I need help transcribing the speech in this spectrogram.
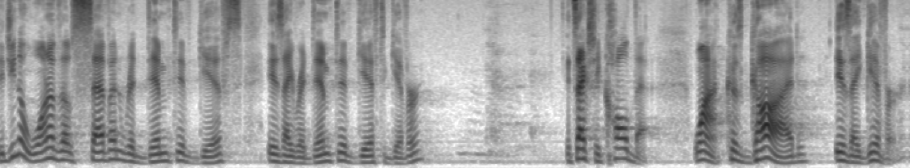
Did you know one of those seven redemptive gifts is a redemptive gift giver? It's actually called that. Why? Because God is a giver.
